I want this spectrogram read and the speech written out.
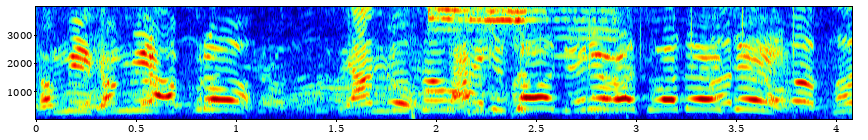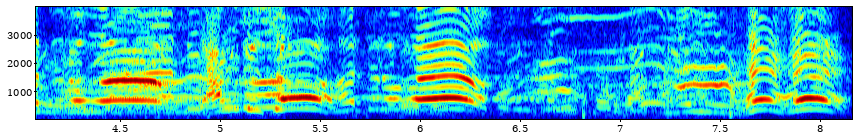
경민 경민 앞으로. 양규서 양주서 내려가서 받아야지. 다 들어가 양주서 다 들어가 해해.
